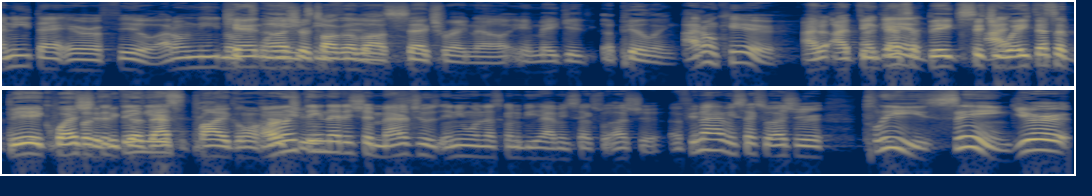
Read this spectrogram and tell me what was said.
I need that era feel. I don't need no. Can Usher 2018 talk feel. about sex right now and make it appealing? I don't care. I, I think that's a big situation. that's a big question because that's is, probably going to hurt The Only you. thing that it should matter to is anyone that's going to be having sex with Usher. If you're not having sex with Usher, please sing. You're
